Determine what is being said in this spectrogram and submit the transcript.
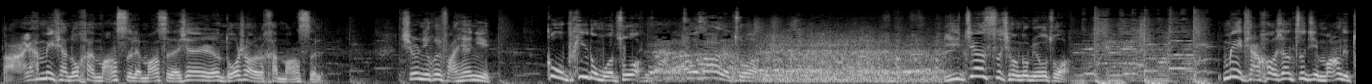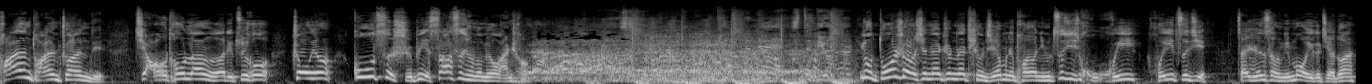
哎呀，每天都喊忙死了，忙死了。现在人多少人喊忙死了？其实你会发现，你狗屁都没做，做啥了做？一件事情都没有做。每天好像自己忙得团团转的，焦头烂额的，最后照样顾此失彼，啥事情都没有完成。有多少现在正在听节目的朋友，你们自己回忆回忆自己在人生的某一个阶段，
